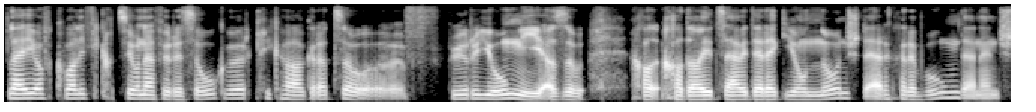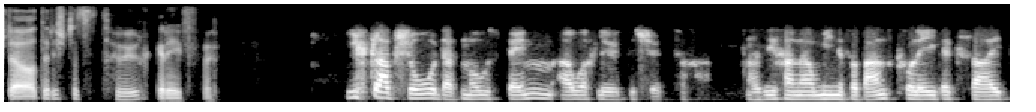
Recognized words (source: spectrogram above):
Playoff-Qualifikation auch für eine Sogwirkung haben, gerade so äh, für Junge? Also kann, kann, da jetzt auch in der Region noch ein stärkerer Boom dann entstehen oder ist das zu hoch gegriffen? Ich glaube schon, dass man aus dem auch ein bisschen etwas schöpfen kann. Also ich habe auch meinen Verbandskollegen gesagt,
